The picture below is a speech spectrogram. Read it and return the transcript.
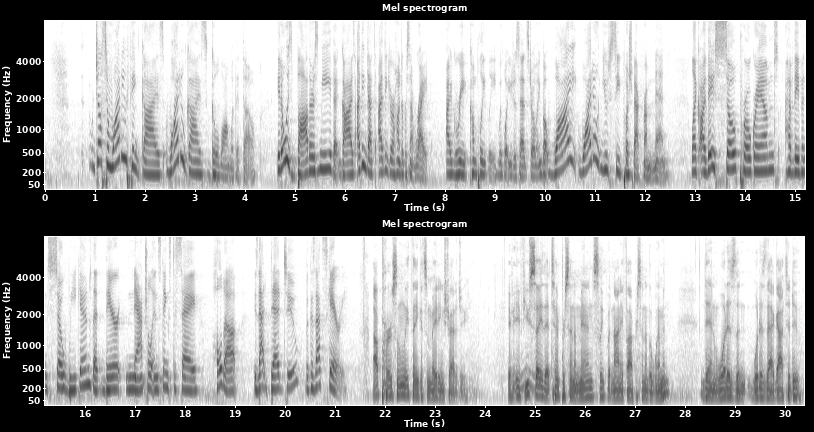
Justin, why do you think guys, why do guys go along with it though? It always bothers me that guys, I think that's, I think you're 100% right. I agree completely with what you just said, Stirling. But why, why don't you see pushback from men? Like, are they so programmed? Have they been so weakened that their natural instincts to say, hold up, is that dead too? Because that's scary. I personally think it's a mating strategy. If, if you say that 10% of men sleep with 95% of the women, then what is the what is that got to do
